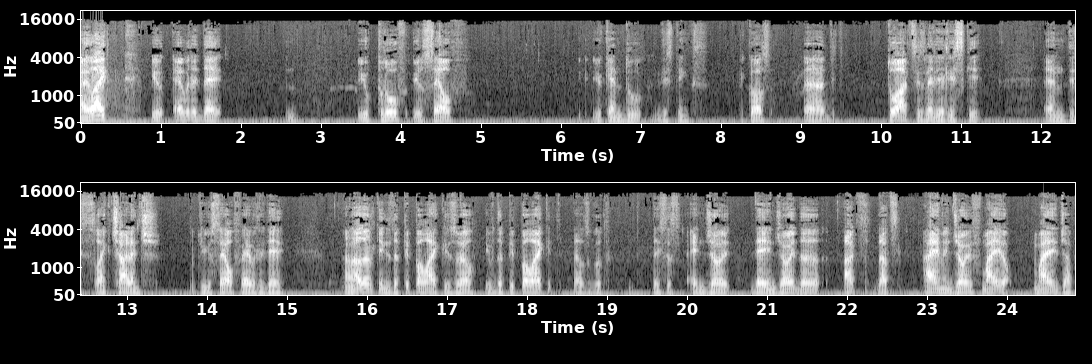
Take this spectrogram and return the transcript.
I like you every day. You prove yourself. You can do these things because uh, two acts is very risky, and this is like challenge to yourself every day. Another thing is the people like as well. If the people like it, that's good. This is enjoy. They enjoy the acts. That's I am enjoy my my job.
